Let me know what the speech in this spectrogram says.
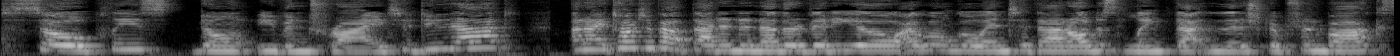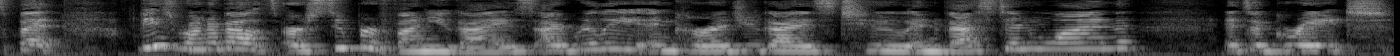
So please don't even try to do that. And I talked about that in another video. I won't go into that. I'll just link that in the description box. But these runabouts are super fun, you guys. I really encourage you guys to invest in one. It's a great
